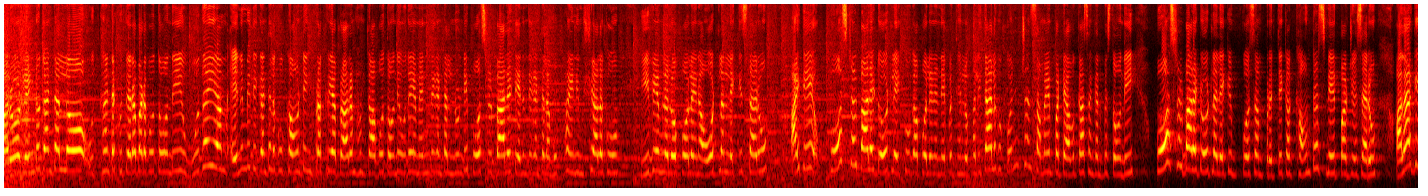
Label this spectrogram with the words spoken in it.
మరో రెండు గంటల్లో ఉత్కంఠకు తెరబడబోతోంది. ఉదయం ఎనిమిది గంటలకు కౌంటింగ్ ప్రక్రియ ప్రారంభం కాబోతోంది. ఉదయం ఎనిమిది గంటల నుండి పోస్టల్ బ్యాలెట్ ఎనిమిది గంటల ముప్పై నిమిషాలకు ఈవీఎంలలో పోలైన ఓట్లను లెక్కిస్తారు. అయితే పోస్టల్ బ్యాలెట్ ఓట్లు ఎక్కువగా పోలిన నేపథ్యంలో ఫలితాలకు కొంచెం సమయం పట్టే అవకాశం కనిపిస్తోంది. పోస్టల్ బ్యాలెట్ ఓట్ల లెక్కింపు కోసం ప్రత్యేక కౌంటర్స్ ఏర్పాటు చేశారు. అలాగే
